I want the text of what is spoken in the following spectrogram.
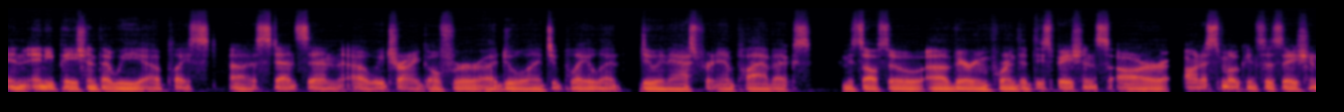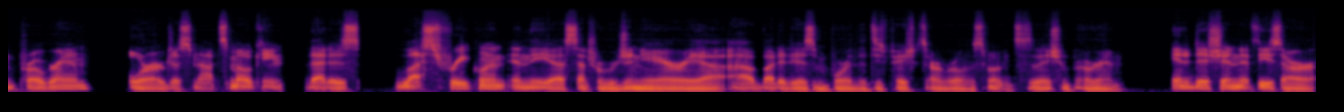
In any patient that we uh, place uh, stents in, uh, we try and go for a dual antiplatelet, doing aspirin and Plavix. It's also uh, very important that these patients are on a smoking cessation program or are just not smoking. That is less frequent in the uh, Central Virginia area, uh, but it is important that these patients are enrolled in a smoking cessation program. In addition, if these are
